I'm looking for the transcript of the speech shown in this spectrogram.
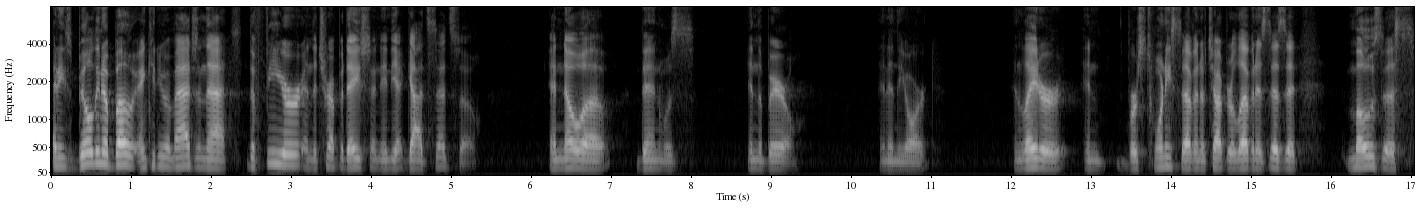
And he's building a boat, and can you imagine that? The fear and the trepidation, and yet God said so. And Noah then was in the barrel and in the ark. And later in verse 27 of chapter 11, it says that Moses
